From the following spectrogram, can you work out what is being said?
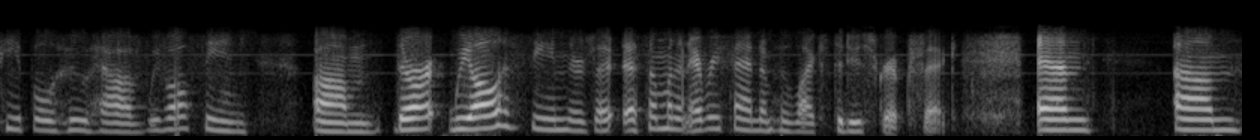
people who have we've all seen um there are we all have seen there's a someone in every fandom who likes to do script fic and um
